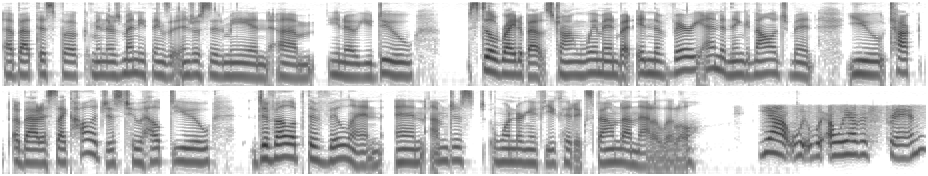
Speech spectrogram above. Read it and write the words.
about this book, I mean, there's many things that interested me, and um, you know, you do still write about strong women, but in the very end, in the acknowledgement, you talk about a psychologist who helped you develop the villain. And I'm just wondering if you could expound on that a little. Yeah, we, we have a friend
